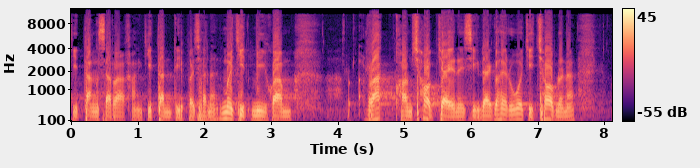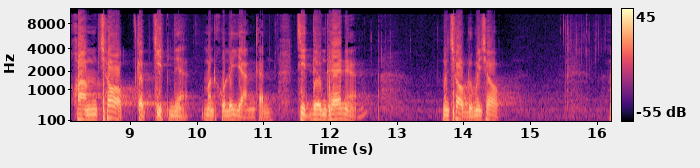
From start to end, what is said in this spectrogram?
จิตตังสาราคังจิตตันติปัชนะเมื่อจิตมีความรักความชอบใจในสิ่งใดก็ให้รู้ว่าจิตชอบแล้วนะ ความชอบกับจิตเนี่ย มันคนละอย่างกัน จิตเดิมแท้เนี่ย มันชอบหรือไม่ชอบอ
